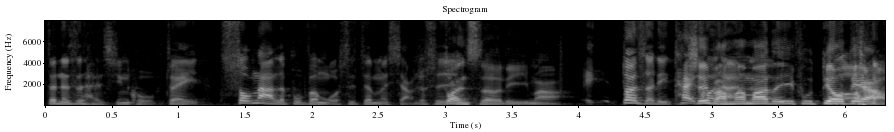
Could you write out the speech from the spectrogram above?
真的是很辛苦，所以收纳的部分我是这么想，就是断舍离嘛。诶，断舍离太先把妈妈的衣服丢掉，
